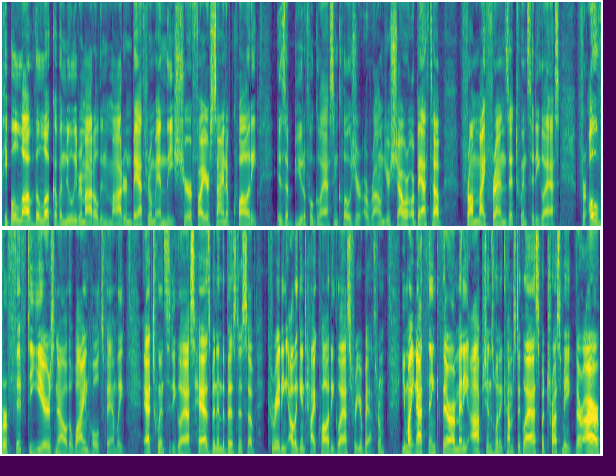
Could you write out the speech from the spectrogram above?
People love the look of a newly remodeled and modern bathroom, and the surefire sign of quality is a beautiful glass enclosure around your shower or bathtub from my friends at Twin City Glass. For over 50 years now, the Weinholz family at Twin City Glass has been in the business of creating elegant, high quality glass for your bathroom. You might not think there are many options when it comes to glass, but trust me, there are,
